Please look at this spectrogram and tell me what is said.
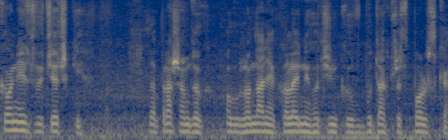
Koniec wycieczki. Zapraszam do oglądania kolejnych odcinków w butach przez Polskę.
